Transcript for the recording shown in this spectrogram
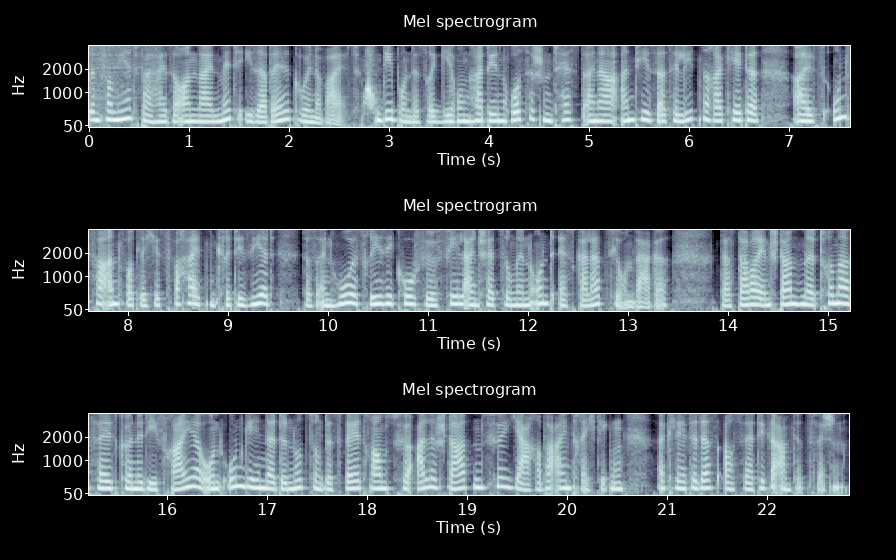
informiert bei Heise Online mit Isabel Grünewald. Die Bundesregierung hat den russischen Test einer Antisatellitenrakete als unverantwortliches Verhalten kritisiert, das ein hohes Risiko für Fehleinschätzungen und Eskalation berge. Das dabei entstandene Trümmerfeld könne die freie und ungehinderte Nutzung des Weltraums für alle Staaten für Jahre beeinträchtigen, erklärte das Auswärtige Amt inzwischen.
